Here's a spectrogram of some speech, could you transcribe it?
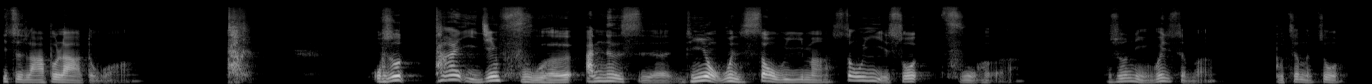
一只拉布拉多，他我说。他已经符合安乐死了，你有问兽医吗？兽医也说符合啊。我说你为什么不这么做？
